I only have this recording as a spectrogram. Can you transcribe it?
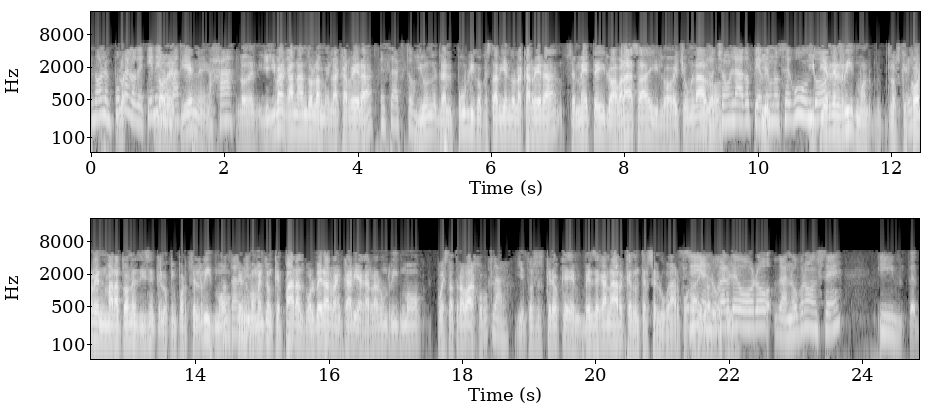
no, lo empuja, lo, detiene y Lo detiene. Ajá, Lo de- y iba ganando la, la carrera, exacto. y un del público que está viendo la carrera se mete y lo abraza y lo echa a un lado. Lo echa a un lado, pierde Y- unos segundos. Y pierde el ritmo. Los que Sí. corren maratones dicen que lo que importa es el ritmo, que en Totalmente. el momento en que paras, volver a arrancar y agarrar un ritmo cuesta trabajo. Claro. Y entonces creo que en vez de ganar quedó en tercer lugar por sí, ahí. en lugar así. de oro ganó bronce y eh,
